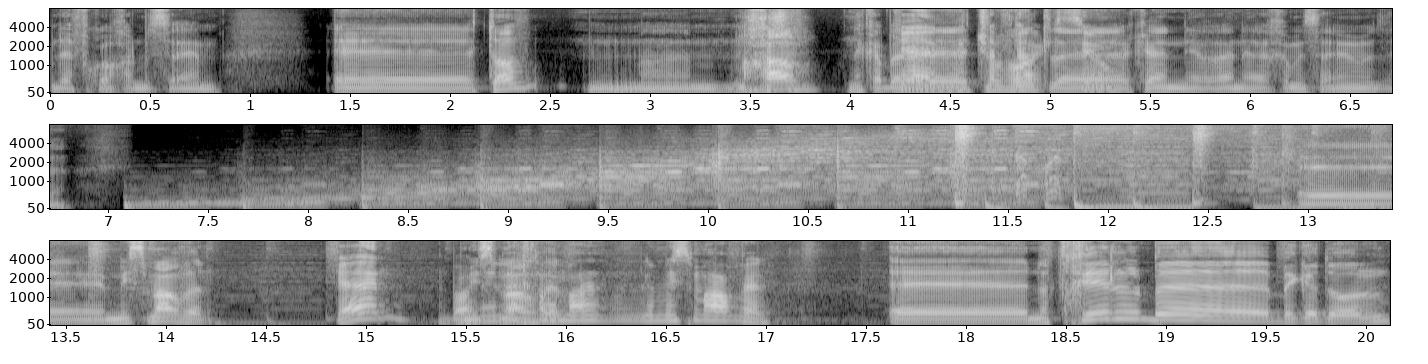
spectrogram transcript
לאיפה כל אחד מסיים. אה, טוב, מחר נקבל כן, תשובות, ל-. כן, נראה איך הם מסיימים את זה. מיס מרוויל. כן, בוא נלך למיס מרוויל. אה, נתחיל ב- בגדול,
